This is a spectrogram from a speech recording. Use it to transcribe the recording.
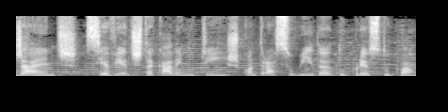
Já antes se havia destacado em motins contra a subida do preço do pão.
